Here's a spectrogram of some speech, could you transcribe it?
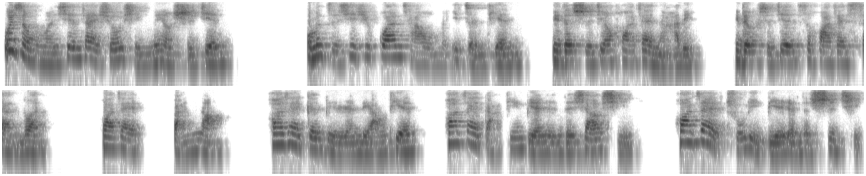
为什么我们现在修行没有时间？我们仔细去观察，我们一整天，你的时间花在哪里？你的时间是花在散乱，花在烦恼，花在跟别人聊天，花在打听别人的消息，花在处理别人的事情，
